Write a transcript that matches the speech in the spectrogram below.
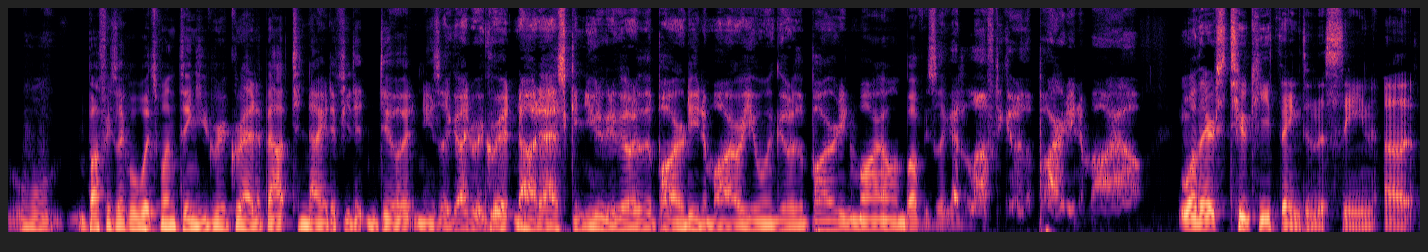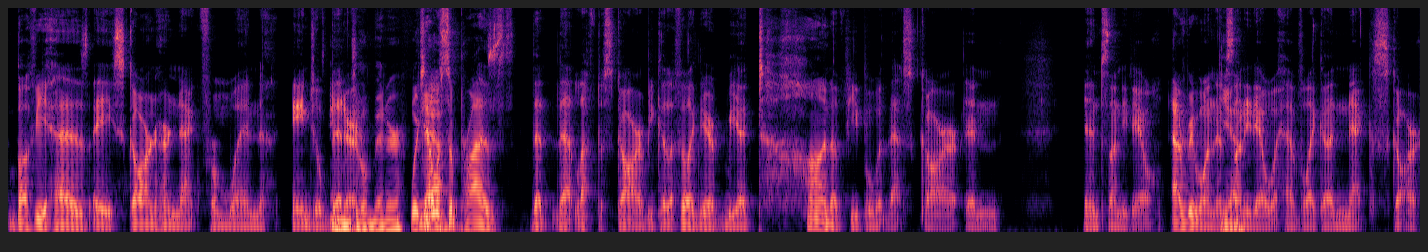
Buffy's like, "Well, what's one thing you'd regret about tonight if you didn't do it?" And he's like, "I'd regret not asking you to go to the party tomorrow. You want to go to the party tomorrow?" And Buffy's like, "I'd love to go to the party tomorrow." Well, there's two key things in this scene. Uh, Buffy has a scar on her neck from when Angel bit her, Angel bitter, which I was surprised that that left a scar because I feel like there'd be a ton of people with that scar in in Sunnydale. Everyone in Yeah. Sunnydale would have like a neck scar,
